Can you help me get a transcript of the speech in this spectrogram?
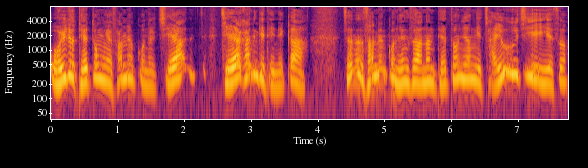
오히려 대통령의 사면권을 제약, 제약하는 게 되니까 저는 사면권 행사는 대통령의 자유의지에 의해서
